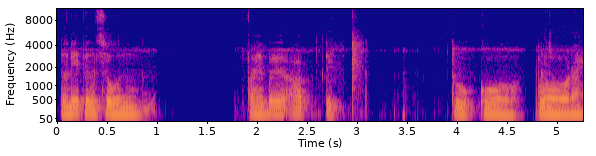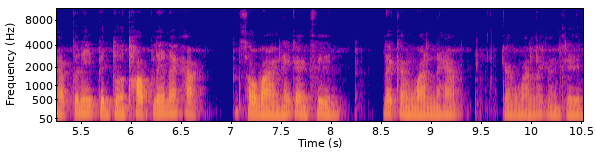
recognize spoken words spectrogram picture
ตัวนี้เป็นศูนย์ ไฟเบอร์ออปติกตูโกโปรนะครับ ตัวนี้เป็นตัวท็อปเลยนะครับ สว่างให้กลางคืนและกลางวันนะครับ กลางวันและกลางคืน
